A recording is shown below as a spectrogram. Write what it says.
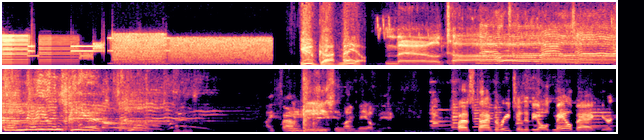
You've got mail. Mail time. The mail's here. Come on. I found these in my mail bag. Well, it's time to reach into the old mailbag here.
